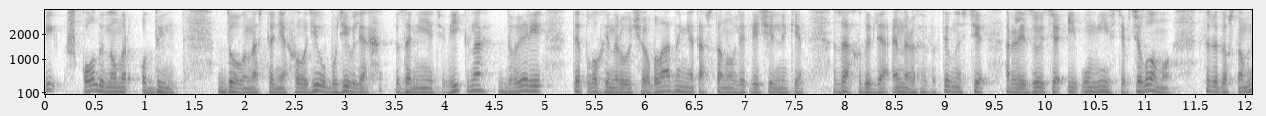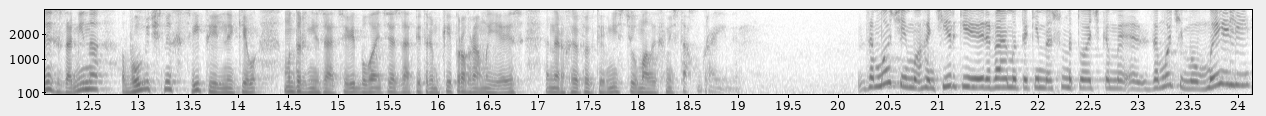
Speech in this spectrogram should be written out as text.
і школи номер 1 До настання холодів у будівлях замінять вікна, двері, теплогенеруюче обладнання та встановлять лічильники. Заходи для енергоефективності реалізуються і у місті в цілому. Серед основних заміна вуличних світильників. Модернізація відбувається за підтримки програми ЄС енергоефективність у малих містах України. training. Замочуємо ганчірки, рвемо такими шматочками, е, замочуємо в милі,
